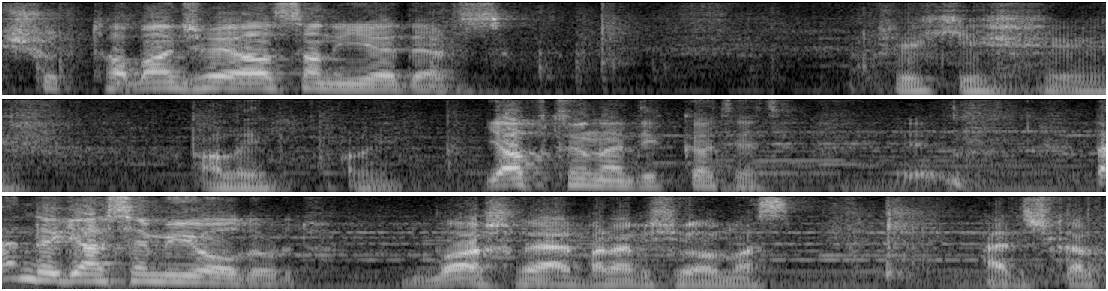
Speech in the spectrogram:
Şu tabancayı alsan iyi edersin. Peki. E, alayım alayım. Yaptığına dikkat et. E, ben de gelsem iyi olurdu. Boş ver bana bir şey olmaz. Hadi çıkalım.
